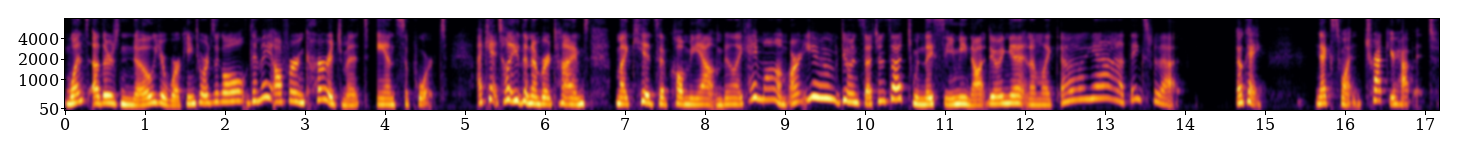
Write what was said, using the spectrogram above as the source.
once others know you're working towards a goal, they may offer encouragement and support. I can't tell you the number of times my kids have called me out and been like, hey, mom, aren't you doing such and such when they see me not doing it? And I'm like, oh, yeah, thanks for that. Okay, next one track your habit.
